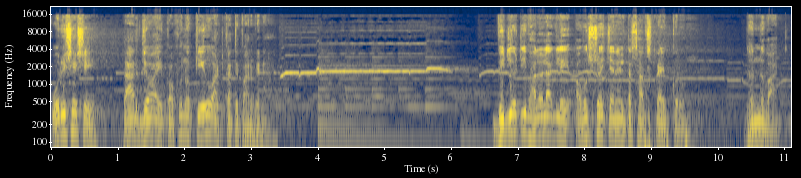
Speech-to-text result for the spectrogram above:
পরিশেষে তার জয় কখনো কেউ আটকাতে পারবে না। ভিডিওটি ভালো লাগলে অবশ্যই চ্যানেলটা সাবস্ক্রাইব করুন। ধন্যবাদ।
